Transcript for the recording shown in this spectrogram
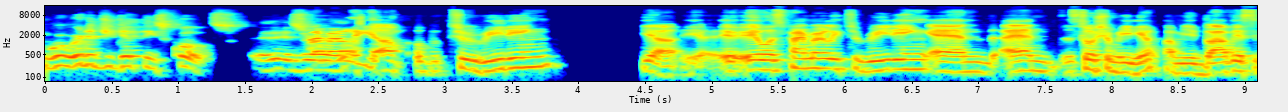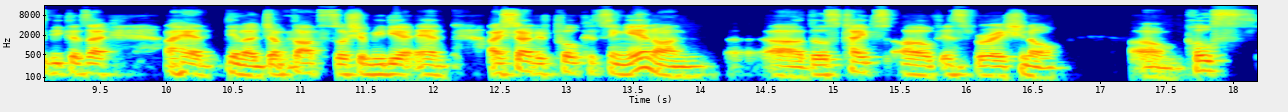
where, where did you get these quotes? Is there primarily a... um, to reading yeah, yeah. It, it, was primarily to reading and and social media. I mean, obviously because I I had you know jumped onto social media and I started focusing in on uh, those types of inspirational um, posts.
